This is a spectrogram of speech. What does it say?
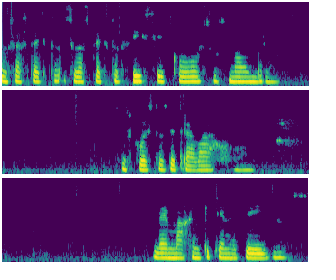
sus aspectos, su aspecto físico, sus nombres, sus puestos de trabajo, la imagen que tienes de ellos,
